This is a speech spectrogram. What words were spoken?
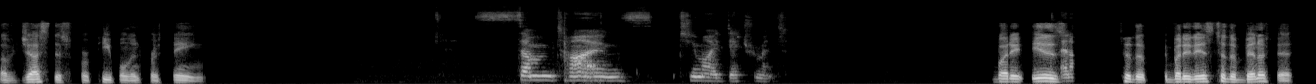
of justice for people and for things. Sometimes to my detriment. but it is I- to the but it is to the benefit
